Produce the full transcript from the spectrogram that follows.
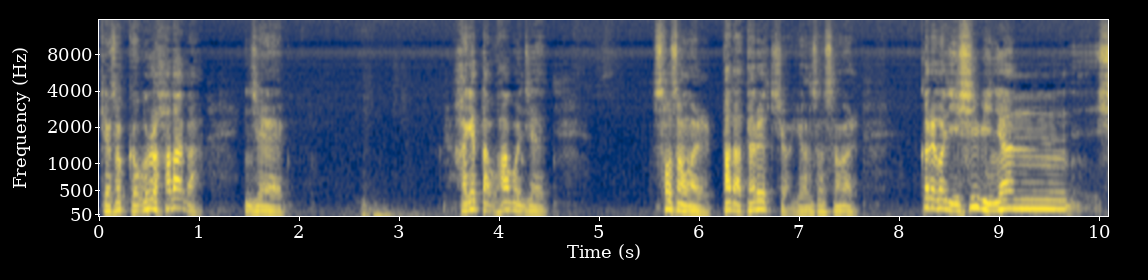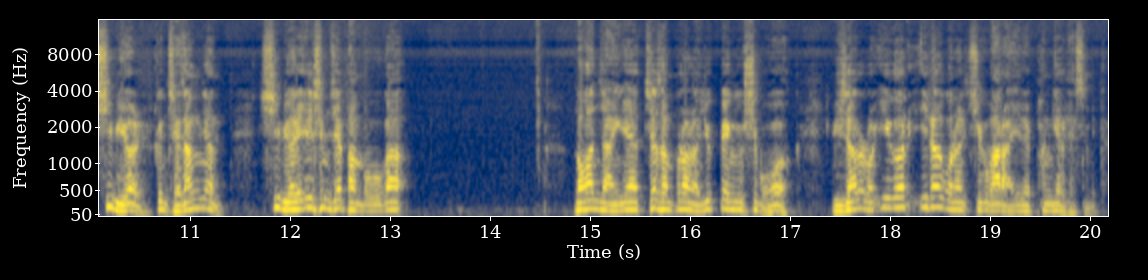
계속 거부를 하다가 이제 하겠다고 하고 이제 소송을 받아들였죠. 이혼 소송을. 그리고 22년 12월, 그건 재작년 12월에 1심 재판부가 노관장에게 재산 분할로 665억, 위자료로 1억, 1억 원을 지급하라, 이렇게 판결을 했습니다.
